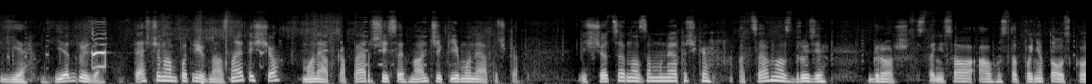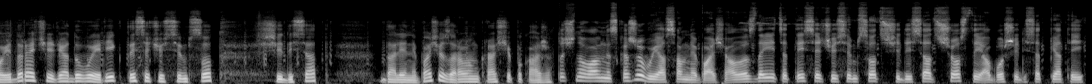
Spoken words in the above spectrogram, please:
Є, є, друзі. Те, що нам потрібно. Знаєте що? Монетка. Перший сигнальчик і монеточка. І що це в нас за монеточка? А це в нас, друзі, грош Станіслава Августа Понятовського. І, до речі, рядовий рік 1760. Далі не бачу, зараз вам краще покажу. Точно вам не скажу, бо я сам не бачу, але здається, 1766 або 65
